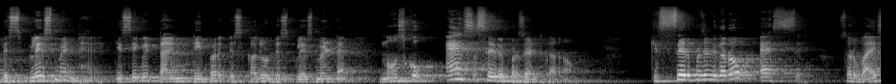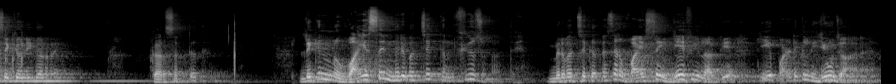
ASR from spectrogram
डिस्प्लेसमेंट है, किसी भी टाइम टी पर इसका जो डिस्प्लेसमेंट है, मैं उसको एस से रिप्रेजेंट कर रहा हूँ। किससे रिप्रेजेंट कर रहा हूँ? एस से। सर वाई से क्यों नहीं कर रहे? कर सकते थे। लेकिन वाई से मेरे बच्चे कंफ्यूज हो जाते हैं। मेरे बच्चे कहते हैं सर वाई से ये फील आती है कि ये पार्टिकल यूँ जा रहा है।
